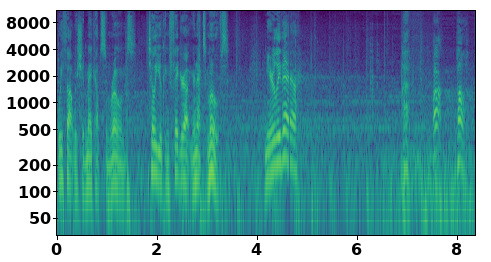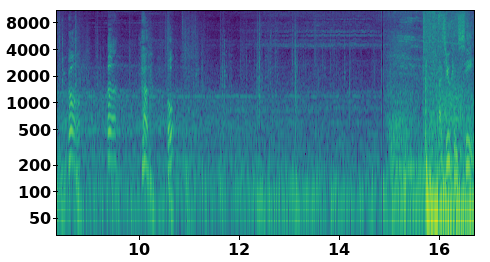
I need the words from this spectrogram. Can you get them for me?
we thought we should make up some rooms, till you can figure out your next moves. Nearly there. Oh. As you can see,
